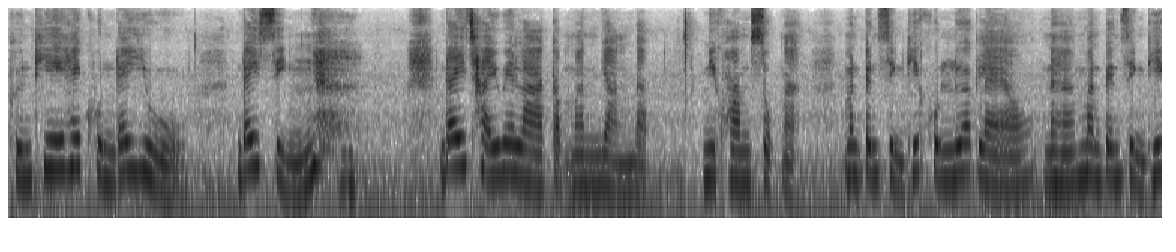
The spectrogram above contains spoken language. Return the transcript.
พื้นที่ให้คุณได้อยู่ ได้สิง ได้ใช้เวลากับมันอย่างแบบมีความสุขอะ่ะ มันเป็นสิ่งที่คุณเลือกแล้วนะคะมันเป็นสิ่งที่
